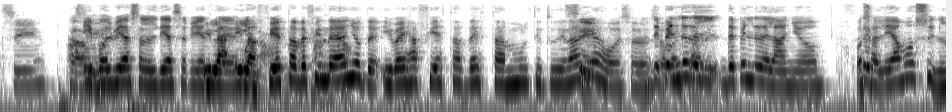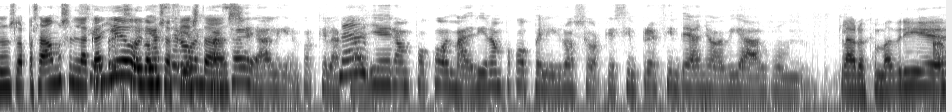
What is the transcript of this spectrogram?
Sí. Y volvías al día siguiente. ¿Y, la- y las bueno, fiestas no de fin de tanto. año? te- ¿Ibais a fiestas de estas multitudinarias Sí. o eso, eso Depende del, depende del año. O De- salíamos y nos la pasábamos en la Siempre calle o solía íbamos a ser o en fiestas. casa de alguien, porque la Nah. calle era un poco, en Madrid era un poco peligroso, porque siempre el fin de año había algún, Claro, es que en Madrid... eh, es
